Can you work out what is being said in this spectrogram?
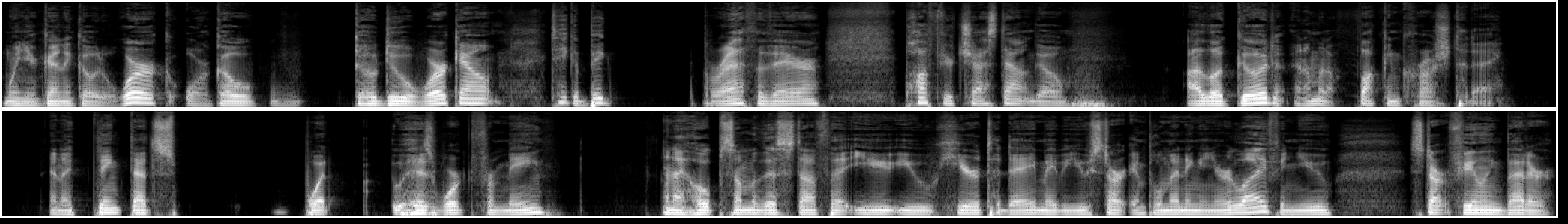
when you're going to go to work or go go do a workout, take a big breath of air, puff your chest out, and go. I look good, and I'm going to fucking crush today. And I think that's what has worked for me and I hope some of this stuff that you you hear today, maybe you start implementing in your life and you start feeling better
